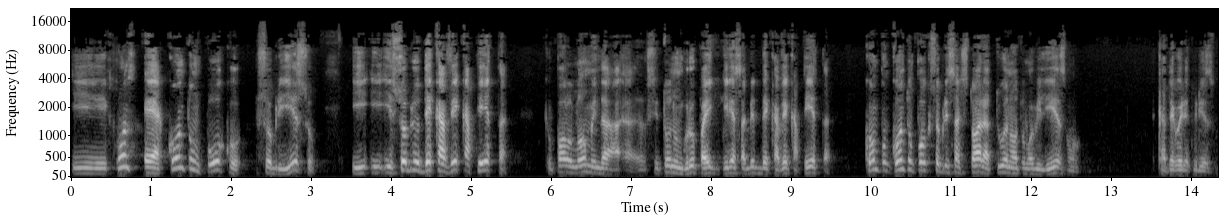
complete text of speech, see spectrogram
E é, conta um pouco sobre isso e, e, e sobre o DKV Capeta, que o Paulo Lomo ainda eh, citou num grupo aí que queria saber do DKV Capeta. Conta um pouco sobre essa história tua no automobilismo, categoria turismo.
